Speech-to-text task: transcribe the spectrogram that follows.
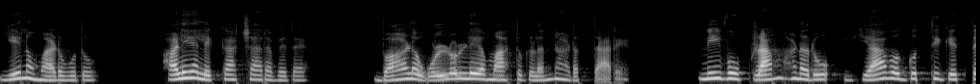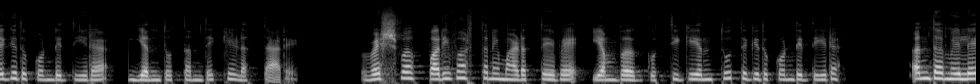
ಏನು ಮಾಡುವುದು? ಹಳೆಯ ಲೆಕ್ಕಾಚಾರವಿದೆ. ಬಹಳ ಒಳ್ಳೊಳ್ಳೆಯ ಮಾತುಗಳನ್ನಾಡುತ್ತಾರೆ. ನೀವು ಬ್ರಾಹ್ಮಣರು ಯಾವ ಗುತ್ತಿಗೆ ತೆಗೆದುಕೊಂಡಿದ್ದೀರಾ ಎಂದು ತಂದೆ ಕೇಳುತ್ತಾರೆ. ವಿಶ್ವ ಪರಿವರ್ತನೆ ಮಾಡುತ್ತೇವೆ ಎಂಬ ಗುತ್ತಿಗೆಯಂತೂ ತೆಗೆದುಕೊಂಡಿದ್ದೀರ? ಅಂದ ಮೇಲೆ,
